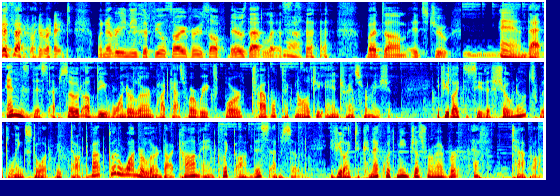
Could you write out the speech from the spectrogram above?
exactly right. Whenever you need to feel sorry for yourself, there's that list. Yeah. but um, it's true. And that ends this episode of the Wander Learn podcast, where we explore travel, technology, and transformation. If you'd like to see the show notes with links to what we've talked about, go to wanderlearn.com and click on this episode. If you'd like to connect with me, just remember F Tapon.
